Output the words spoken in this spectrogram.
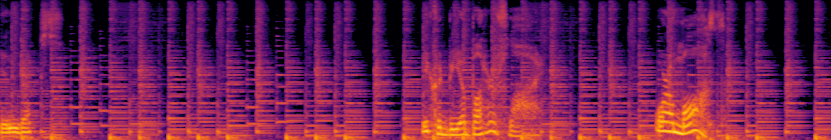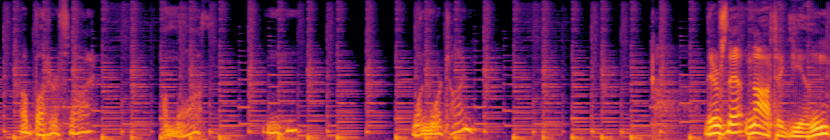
index. It could be a butterfly or a moth. A butterfly a moth. Mm-hmm. one more time There's that knot again.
